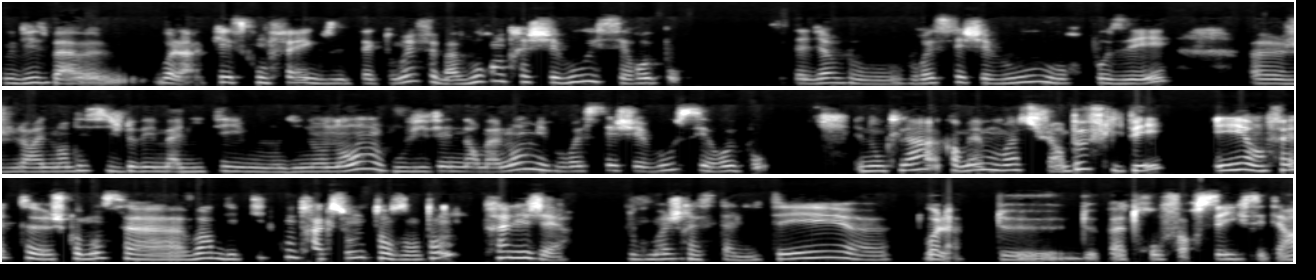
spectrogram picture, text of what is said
nous disent, bah, euh, voilà, qu'est-ce qu'on fait exactement? Ils fait, bah, vous rentrez chez vous et c'est repos. C'est-à-dire, vous, vous restez chez vous, vous reposez. Euh, je leur ai demandé si je devais m'aliter. Ils m'ont dit non, non, vous vivez normalement, mais vous restez chez vous, c'est repos. Et donc là, quand même, moi, je suis un peu flippée. Et en fait, je commence à avoir des petites contractions de temps en temps, très légères. Donc moi, je reste alitée, euh, voilà, de, de pas trop forcer, etc.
